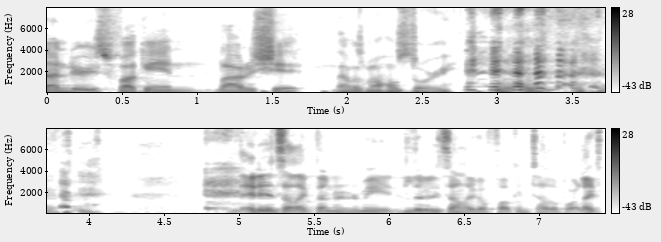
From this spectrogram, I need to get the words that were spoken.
Thunder's fucking loud as shit. That was my whole story. It didn't sound like thunder to me. It literally sounded like a fucking teleport. Like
